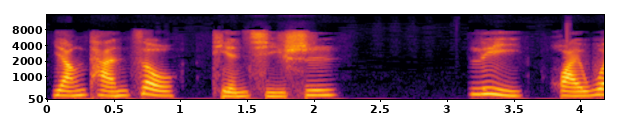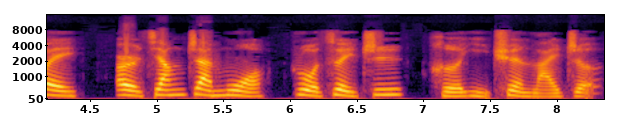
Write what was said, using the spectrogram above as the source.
杨谭奏田齐师立怀魏二将战没，若罪之，何以劝来者？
